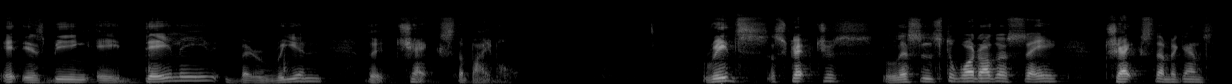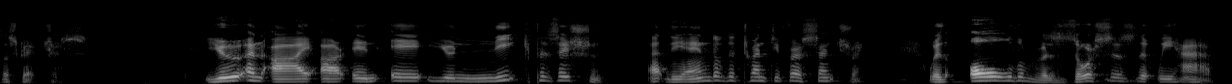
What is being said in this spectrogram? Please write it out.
It is being a daily Berean that checks the Bible, reads the scriptures, listens to what others say, checks them against the scriptures. You and I are in a unique position at the end of the 21st century with all the resources that we have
